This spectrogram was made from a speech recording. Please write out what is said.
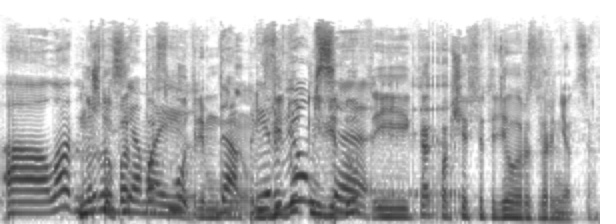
А, ладно, Ну что, друзья по- мои, посмотрим, да, ведут, не ведут, прервемся. и как вообще все это дело развернется.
